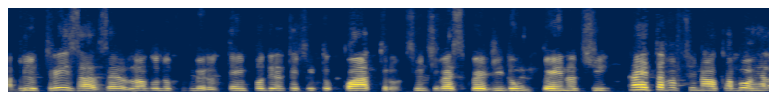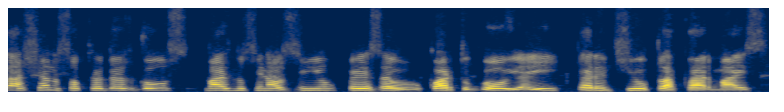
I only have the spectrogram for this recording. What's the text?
abriu 3 a 0 logo no primeiro tempo, poderia ter feito 4 se não tivesse perdido um pênalti. Na etapa final acabou relaxando, sofreu dois gols, mas no finalzinho fez o quarto gol e aí garantiu o placar mais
